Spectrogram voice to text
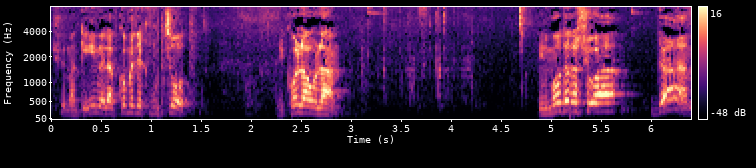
שמגיעים אליו כל מיני קבוצות מכל העולם, ללמוד על השואה, גם,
